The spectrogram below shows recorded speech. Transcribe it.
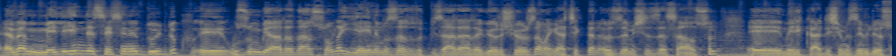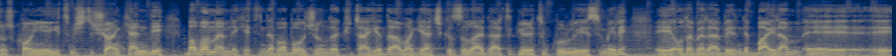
Efendim Melih'in de sesini duyduk. Ee, uzun bir aradan sonra yayınımızda durduk. Biz ara ara görüşüyoruz ama gerçekten özlemişiz de sağ olsun. Ee, Melih kardeşimiz de biliyorsunuz Konya'ya gitmişti. Şu an kendi baba memleketinde, baba ocağında Kütahya'da ama Genç Kızılay'da artık yönetim kurulu üyesi Melih. Ee, o da beraberinde bayram e, e,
